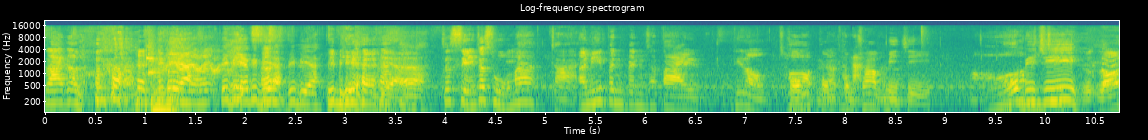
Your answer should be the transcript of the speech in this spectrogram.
สไตล์การร้องพี่เบียร์พี่เบียร์พี่เบียร์พี่เบียร์พี่เบียร์พี่เบียร์เออจะเสียงจะสูงมากใช่อันนี้เป็นเป็นสไตล์ที่เราชผอมบผมผมชอบ BG อ๋อโอ้บีจีร้อง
